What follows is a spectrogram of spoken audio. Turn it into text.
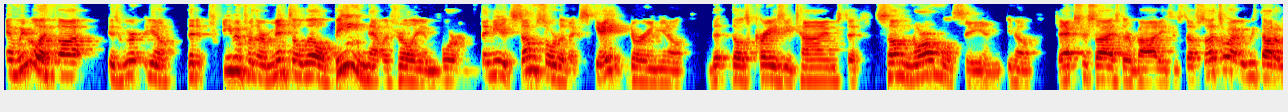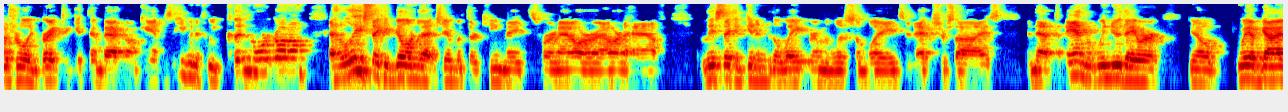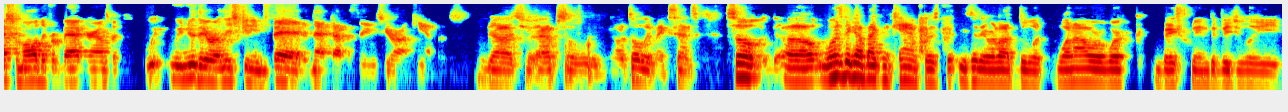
and we really thought is we're you know that even for their mental well-being that was really important they needed some sort of escape during you know th- those crazy times to some normalcy and you know to exercise their bodies and stuff so that's why we thought it was really great to get them back on campus even if we couldn't work on them at least they could go into that gym with their teammates for an hour an hour and a half at least they could get into the weight room and lift some weights and exercise and that and we knew they were you know we have guys from all different backgrounds but we, we knew they were at least getting fed and that type of things here on campus. Got you. Absolutely. No, it totally makes sense. So uh, once they got back on campus, you said they were allowed to do what, one hour work basically individually,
